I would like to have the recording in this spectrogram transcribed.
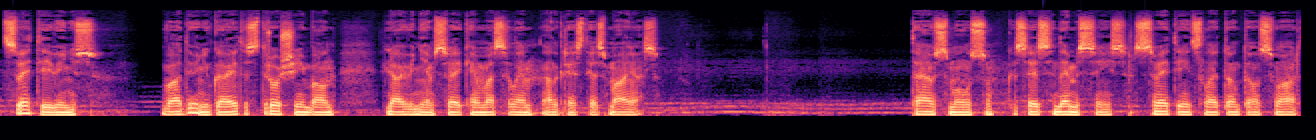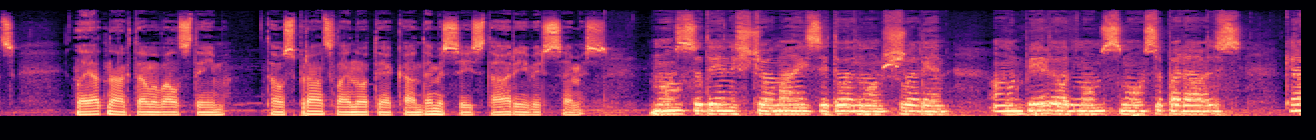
svētī viņus, vadi viņu gaitas drošībā un ļauj viņiem sveikiem, veseliem atgriezties mājās. Tēvs mūsu, kas esi debesīs, svētīts lai to tavs vārds, lai atnāk tava valstība, tavs prāts, lai notiek kā debesīs, tā arī virs zemes. Mūsu dienascho maizi dod mums šodien, un piedod mums mūsu parādus, kā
